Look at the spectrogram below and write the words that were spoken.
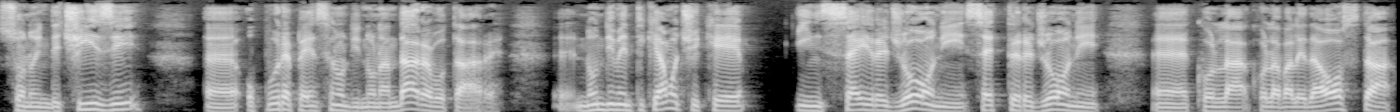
sono indecisi eh, oppure pensano di non andare a votare. Eh, non dimentichiamoci che in sei regioni, sette regioni eh, con, la, con la Valle d'Aosta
